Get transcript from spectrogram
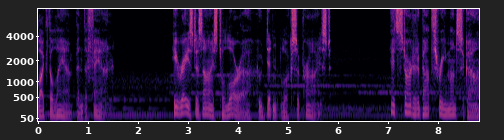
Like the lamp and the fan. He raised his eyes to Laura, who didn't look surprised. It started about three months ago,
